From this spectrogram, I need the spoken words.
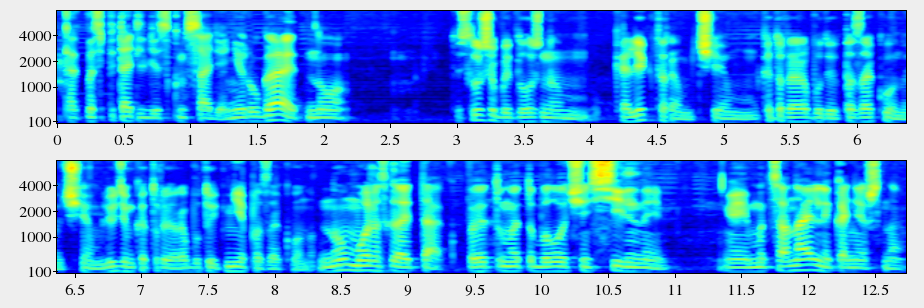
как воспитатель в детском саде. Они ругают, но то есть лучше быть должным коллектором, чем, которые работают по закону, чем людям, которые работают не по закону. Ну, можно сказать так. Поэтому это был очень сильный, эмоциональный, конечно,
